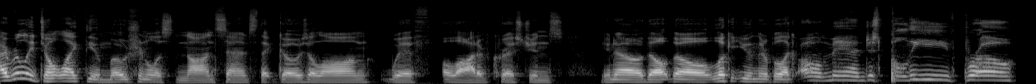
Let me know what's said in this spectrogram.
I really don't like the emotionalist nonsense that goes along with a lot of Christians. You know, they'll they'll look at you and they'll be like, "Oh man, just believe, bro.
